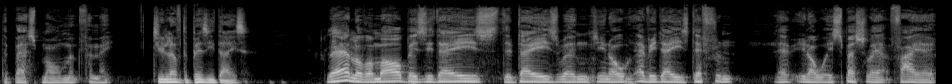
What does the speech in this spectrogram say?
the best moment for me. Do you love the busy days? Yeah, I love them all. Busy days, the days when, you know, every day is different. Eh, you know, especially at fire,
